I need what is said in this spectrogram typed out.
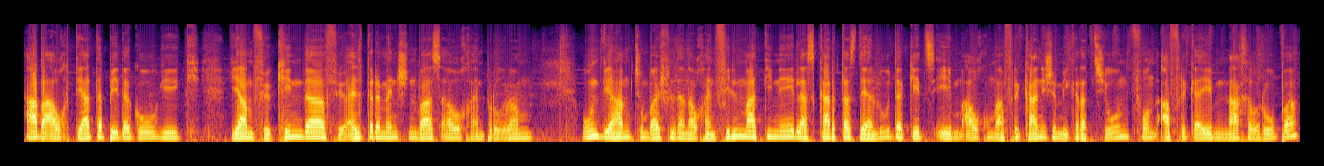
aber auch Theaterpädagogik. Wir haben für Kinder, für ältere Menschen war es auch ein Programm. Und wir haben zum Beispiel dann auch ein Filmmatinee, Las Cartas de Alu, da geht es eben auch um afrikanische Migration von Afrika eben nach Europa.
